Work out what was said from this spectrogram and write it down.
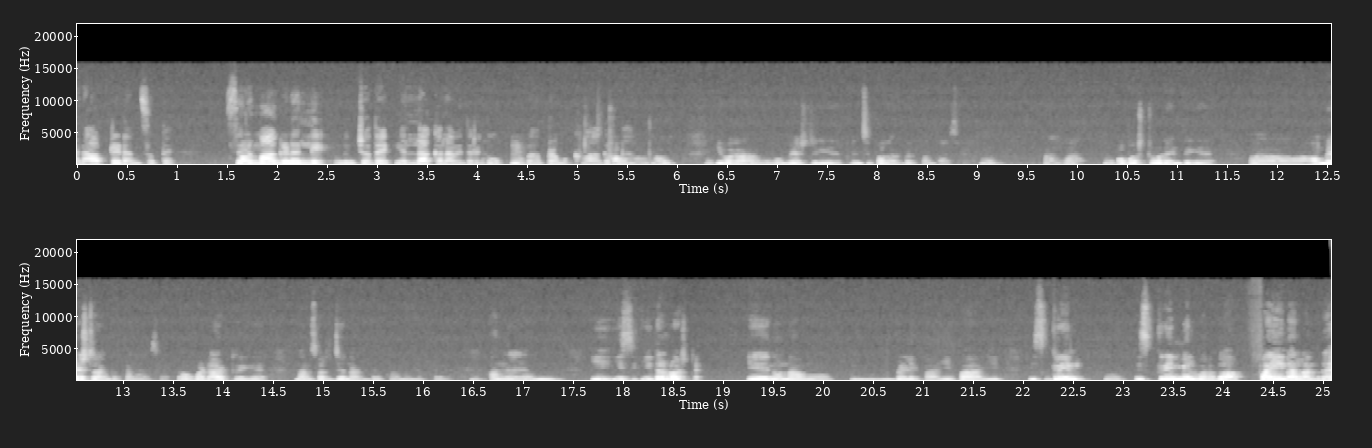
ಅಡಾಪ್ಟೆಡ್ ಅನ್ಸುತ್ತೆ? ಸಿನಿಮಾಗಳಲ್ಲಿ ಮಿಂಚೋದೆ ಎಲ್ಲ ಕಲಾವಿದರಿಗೂ ಪ್ರಮುಖವಾಗುತ್ತೆ? ಹೌದು ಹೌದು ಹೌದು. ಇವಾಗ ಒಬ್ಬ ಮೇಸ್ಟ್ರಿಗೆ ಪ್ರಿನ್ಸಿಪಾಲ್ ಆಗಬೇಕು ಅಂತ ಆಸೆ. ಹ್ಮ್. ಅಲ್ವಾ? ಒಬ್ಬ ಸ್ಟೂಡೆಂಟಿಗೆ ಮೇಸ್ಟ್ರ್ ಆಗ್ಬೇಕನ್ನೋ ಆಸೆ. ಒಬ್ಬ ಡಾಕ್ಟ್ರಿಗೆ ನಾನು ಸರ್ಜನ್ ಆಗಬೇಕು ಅನ್ನೋದಿರ್ತೇವೆ ಅಂದ್ರೆ ಈ ಇದರಲ್ಲೂ ಅಷ್ಟೇ. ಏನು ನಾವು ಬೆಳ್ಳಿಪಾ ಬೆಳ್ಳಿಪ ಈಪ ಈ ಈ ಸ್ಕ್ರೀನ್ ಈ ಸ್ಕ್ರೀನ್ ಮೇಲೆ ಬರೋದು ಫೈನಲ್ ಅಂದ್ರೆ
